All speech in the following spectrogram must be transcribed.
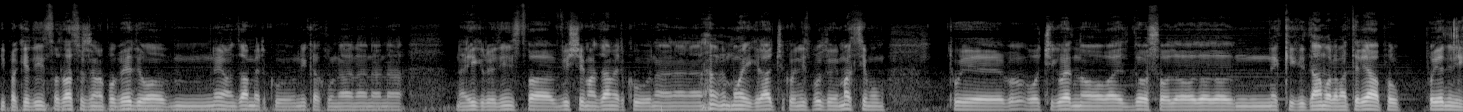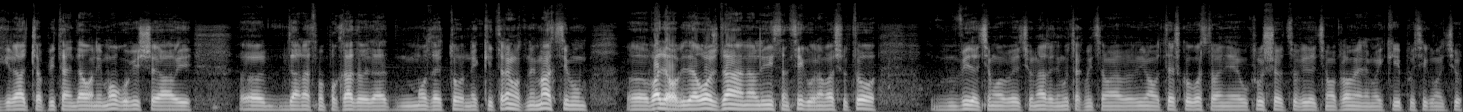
ipak jedinstvo zasluženo pobedilo, nemam zamerku nikakvu na, na, na, na, na igru jedinstva, više imam zamerku na, na, na, na moji igrači koji nisu uzeli maksimum. Tu je očigledno ovaj, došlo do, do, do nekih zamora materijala po pojedinih igrača, pitanje da oni mogu više, ali e, danas smo pokazali da možda je to neki trenutni maksimum. E, valjalo bi da je loš dan, ali nisam siguran baš u to. Vidjet ćemo već u narednim utakmicama, imamo teško gostovanje u Kruševcu, vidjet ćemo promenimo ekipu i sigurno ću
